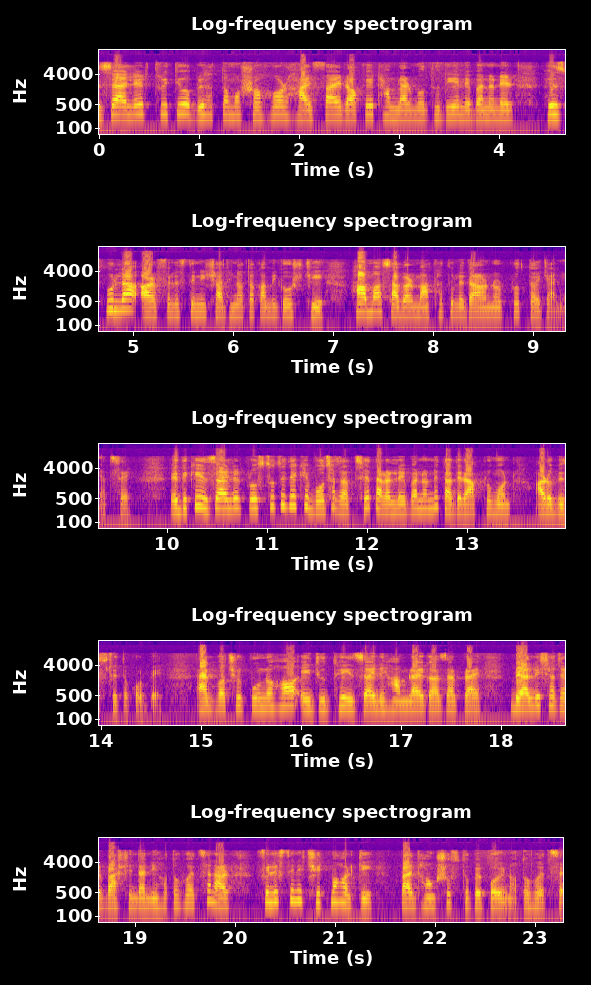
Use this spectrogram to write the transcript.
ইসরায়েলের তৃতীয় বৃহত্তম শহর হাইফাই রকেট হামলার মধ্য দিয়ে লেবাননের হিজবুল্লাহ আর ফিলিস্তিনি স্বাধীনতাকামী গোষ্ঠী হামাস আবার মাথা তুলে দাঁড়ানোর প্রত্যয় জানিয়েছে। এদিকে ইসরায়েলের প্রস্তুতি দেখে বোঝা যাচ্ছে তারা লেবাননে তাদের আক্রমণ আরও বিস্তৃত করবে। এক বছর পূর্ণ হওয়া এই যুদ্ধে ইসরায়েলি হামলায় গাজার প্রায় বিয়াল্লিশ হাজার বাসিন্দা নিহত হয়েছেন আর ফিলিস্তিনি ছিটমহলটি প্রায় ধ্বংসস্তূপে পরিণত হয়েছে।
